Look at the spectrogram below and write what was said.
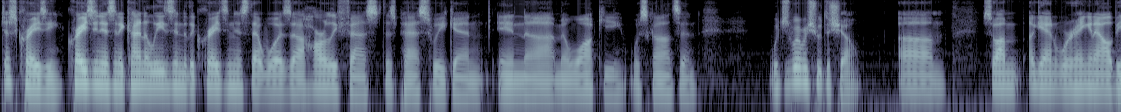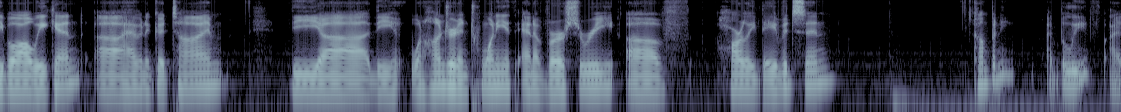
just crazy craziness, and it kind of leads into the craziness that was uh, Harley Fest this past weekend in uh, Milwaukee, Wisconsin, which is where we shoot the show. Um, so I'm again, we're hanging out with people all weekend, uh, having a good time. The uh, the 120th anniversary of Harley Davidson company, I believe, I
